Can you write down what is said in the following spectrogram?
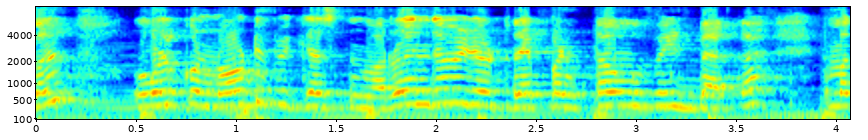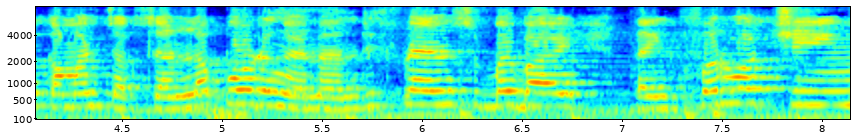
வீடியோக்கள் உங்களுக்கு நோட்டிஃபிகேஷன் வரும். இந்த வீடியோ ட்ரை பண்ணிட்டு உங்கள் ஃபீட்பேக்கை நம்ம கமெண்ட் செக்ஷனில் போடுங்க. நன்றி friends bye bye thank you for வாட்சிங்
